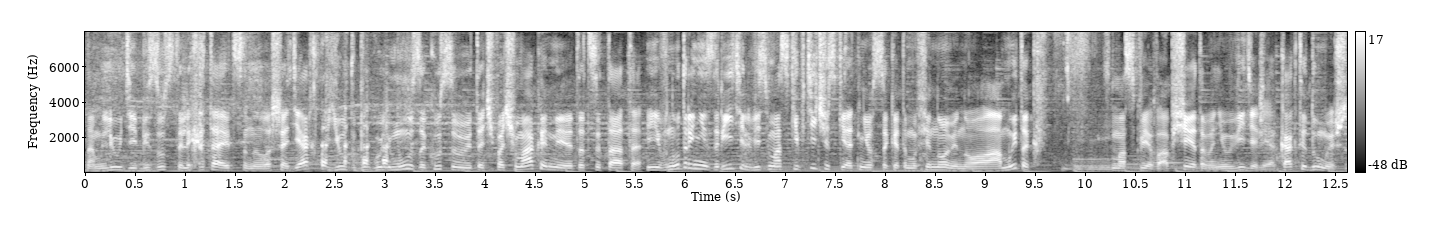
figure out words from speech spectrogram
Там люди без устали катаются на лошадях, пьют бугульму, закусывают очпачмаками, это цитата. И внутренний зритель весьма скептически отнесся к этому феномену, а мы так в Москве вообще этого не увидели. Как ты думаешь,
